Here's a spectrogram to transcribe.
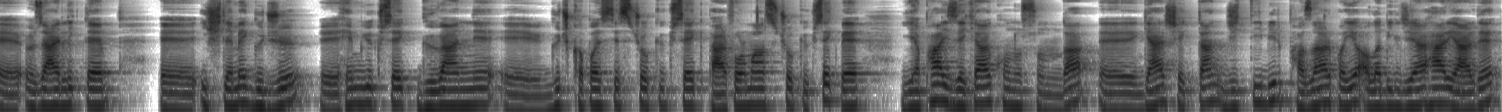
E, özellikle e, işleme gücü e, hem yüksek, güvenli, e, güç kapasitesi çok yüksek, performansı çok yüksek ve yapay zeka konusunda e, gerçekten ciddi bir pazar payı alabileceği her yerde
